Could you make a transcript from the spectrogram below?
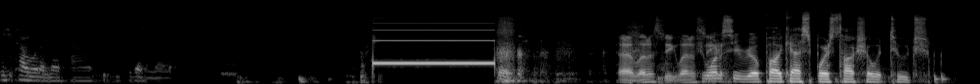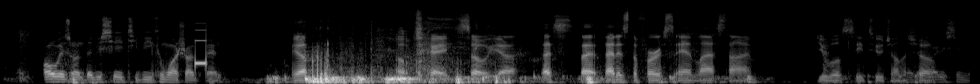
He's kind of with a low talent. He doesn't know it. Uh, let us speak. Let us If you want to see real podcast sports talk show with Tooch, always on WCA TV. You can watch on demand. Yep. Oh, okay. So yeah, that's that. That is the first and last time you will see Tooch on the They've show. already seen me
